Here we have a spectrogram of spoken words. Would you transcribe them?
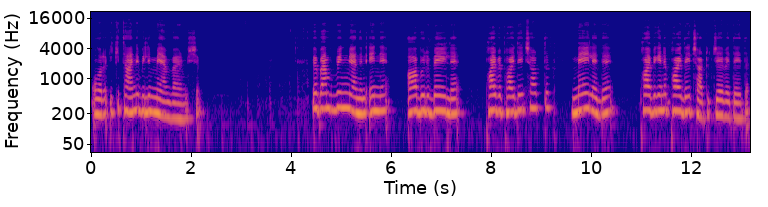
olarak iki tane bilinmeyen vermişim. Ve ben bu bilinmeyenlerin N'i A bölü B ile pay ve paydayı çarptık. M ile de pay ve gene paydayı çarptık C ve D'de.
